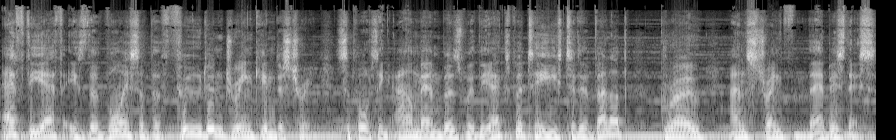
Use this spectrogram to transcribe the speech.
FDF is the voice of the food and drink industry, supporting our members with the expertise to develop, grow, and strengthen their business.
